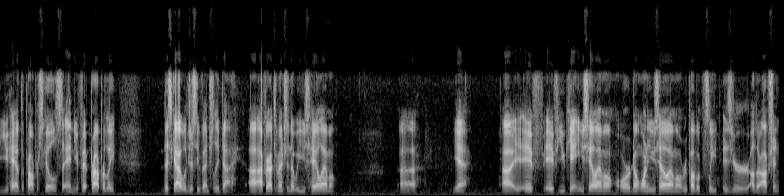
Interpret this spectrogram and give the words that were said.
you have the proper skills and you fit properly, this guy will just eventually die. Uh, I forgot to mention that we use hail ammo. Uh, yeah. Uh, if if you can't use hail ammo or don't want to use hail ammo, Republic Fleet is your other option.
